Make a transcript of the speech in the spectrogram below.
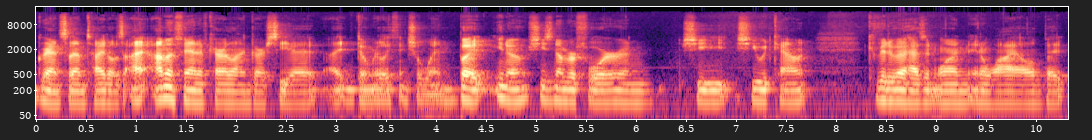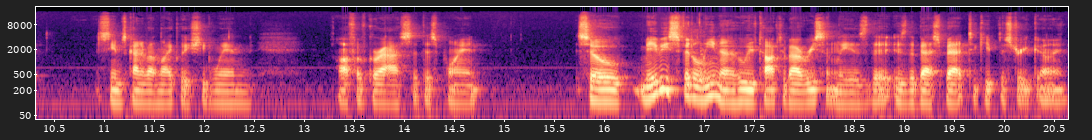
Grand Slam titles. I, I'm a fan of Caroline Garcia. I don't really think she'll win, but you know she's number four, and she she would count. Kvitova hasn't won in a while, but seems kind of unlikely she'd win off of grass at this point. So maybe Svitolina, who we've talked about recently, is the is the best bet to keep the streak going.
